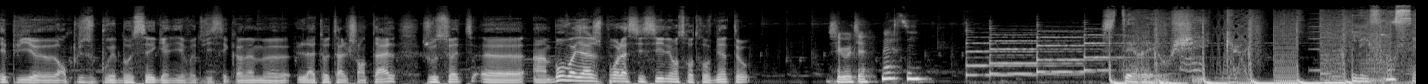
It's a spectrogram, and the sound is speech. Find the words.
Et puis euh, en plus vous pouvez bosser, gagner votre vie, c'est quand même euh, la totale Chantal. Je vous souhaite euh, un bon voyage pour la Sicile et on se retrouve bientôt. C'est Gauthier. Merci. Stéréo chic. Les Français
